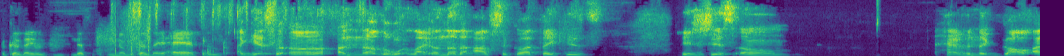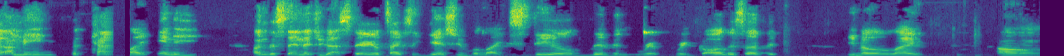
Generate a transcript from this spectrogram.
because they you know, because they had to. I guess uh another one like another obstacle I think is is just um having the goal. I, I mean, kind of like any understand that you got stereotypes against you, but like still living re- regardless of it. You know, like um,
